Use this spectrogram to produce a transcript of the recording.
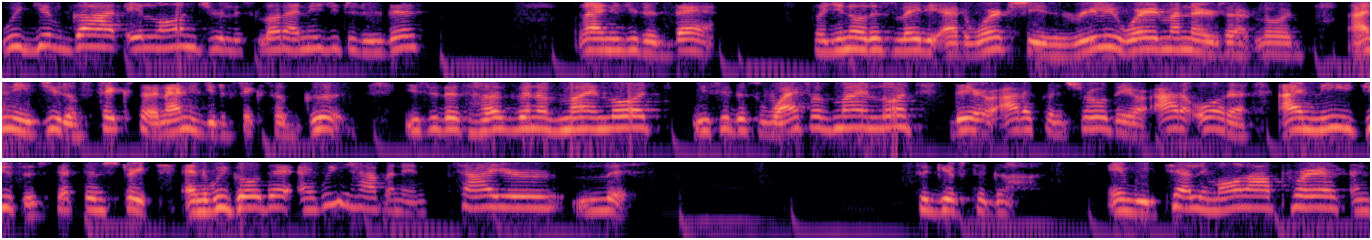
We give God a laundry list. Lord, I need you to do this. I need you to do that. But you know, this lady at work, she's really wearing my nerves out, Lord. I need you to fix her, and I need you to fix her good. You see, this husband of mine, Lord, You see, this wife of mine, Lord, they are out of control. They are out of order. I need you to set them straight. And we go there and we have an entire list to give to God. And we tell him all our prayers and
